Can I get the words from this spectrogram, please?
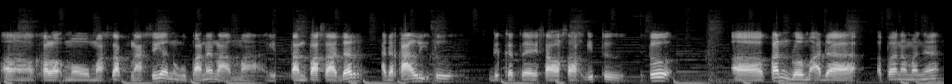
eh, kalau mau masak nasi kan nunggu panen lama gitu. Tanpa sadar ada kali tuh deketnya sawah-sawah gitu. Itu eh, kan belum ada apa namanya?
